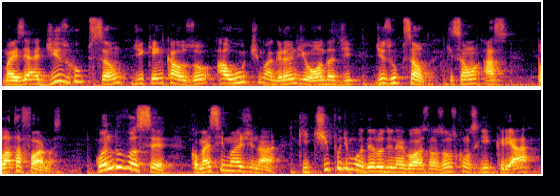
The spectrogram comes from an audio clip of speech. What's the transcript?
mas é a disrupção de quem causou a última grande onda de disrupção, que são as plataformas. Quando você começa a imaginar que tipo de modelo de negócio nós vamos conseguir criar,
